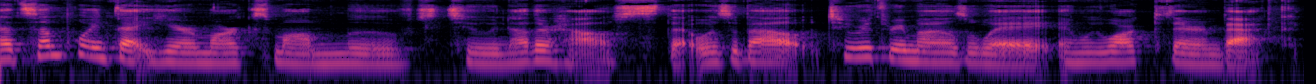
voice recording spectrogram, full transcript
At some point that year, Mark's mom moved to another house that was about two or three miles away, and we walked there and back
